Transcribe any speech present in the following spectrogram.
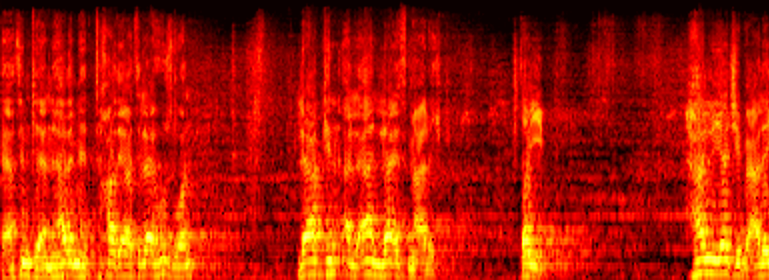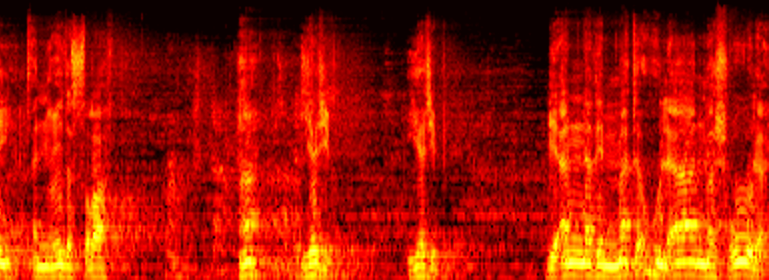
لأثمت لأن هذا من اتخاذ آيات الله هزوا. لكن الآن لا إثم عليك. طيب. هل يجب عليه أن يعيد الصلاة؟ ها؟ يجب. يجب. لأن ذمته الآن مشغولة.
